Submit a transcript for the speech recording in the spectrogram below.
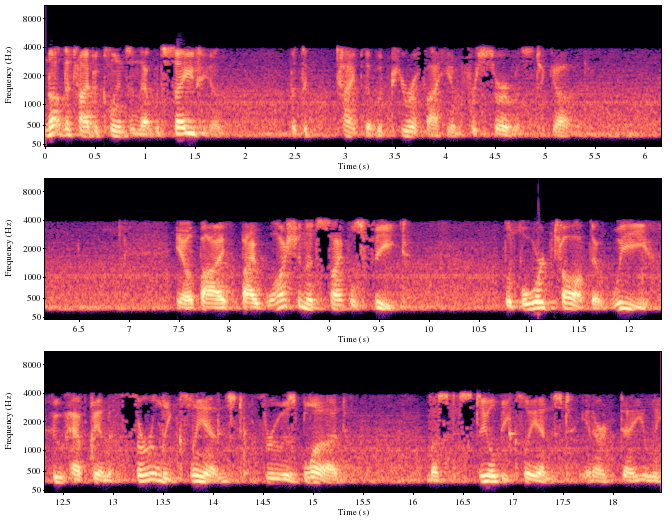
Not the type of cleansing that would save him, but the type that would purify him for service to God. You know, by, by washing the disciples' feet, the Lord taught that we who have been thoroughly cleansed through his blood must still be cleansed in our daily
